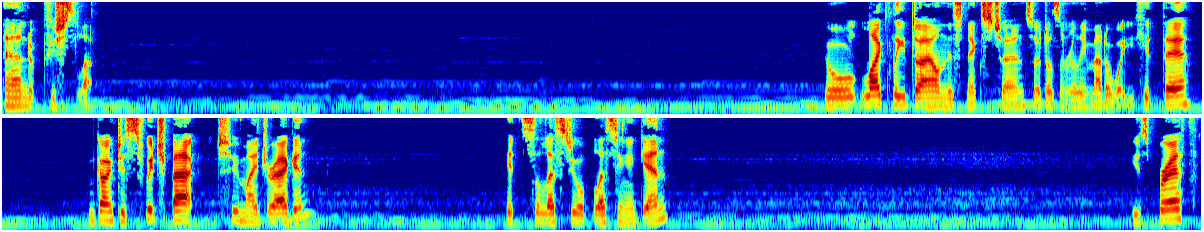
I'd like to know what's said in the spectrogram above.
And fish slap. You'll likely die on this next turn, so it doesn't really matter what you hit there. I'm going to switch back to my dragon. Hit Celestial Blessing again. Use Breath.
